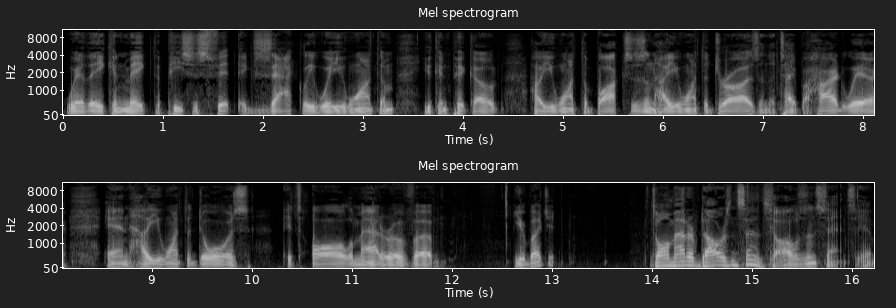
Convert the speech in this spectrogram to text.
where they can make the pieces fit exactly where you want them. You can pick out how you want the boxes and how you want the drawers and the type of hardware and how you want the doors. It's all a matter of uh, your budget. It's all a matter of dollars and cents. Dollars and cents, yep.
